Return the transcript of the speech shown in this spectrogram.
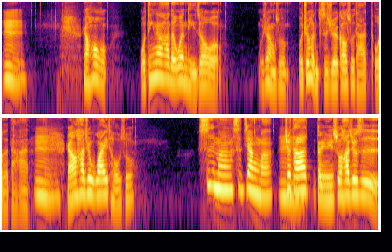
嗯”然后我听到他的问题之后，我就想说，我就很直觉告诉他我的答案。嗯然后他就歪头说：“是吗？是这样吗？”嗯就他等于说他就是，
